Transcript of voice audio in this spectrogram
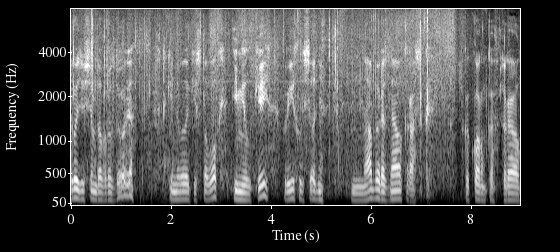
Друзі, всім доброго здоров'я. Такий невеликий ставок і мілкий. Приїхали сьогодні на березневий красик. Прикормка Реал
